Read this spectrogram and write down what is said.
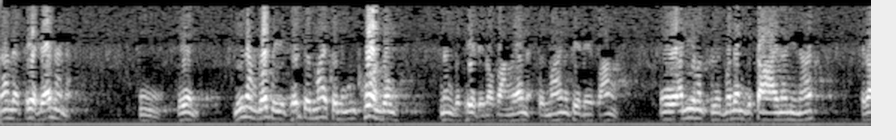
นั่นแหละเทศแล้วนั่นน่ะเทศหรือนั่งรถไปเห็นต้นไม้ต้นหนึ่งมันโค่นลงนั่งก็เทศให้เราฟังแล้วเนี่ยต้นไม้มันเทศให้ฟัง เออ อันนี้มันเกิดมาแล้วก็ตายนะนี่นะเรา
